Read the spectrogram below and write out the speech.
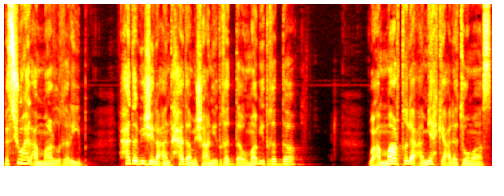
بس شو هالعمار الغريب؟ حدا بيجي لعند حدا مشان يتغدى وما بيتغدى؟ وعمار طلع عم يحكي على توماس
